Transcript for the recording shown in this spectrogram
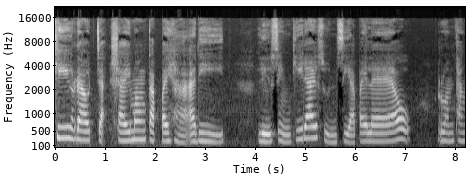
ที่เราจะใช้มองกลับไปหาอดีต หรือสิ่งที่ได้สูญเสียไปแล้วรวมทั้ง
